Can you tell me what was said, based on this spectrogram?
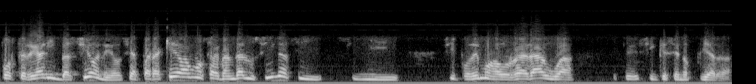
postergar inversiones. O sea, ¿para qué vamos a agrandar usinas si, si, si podemos ahorrar agua este, sin que se nos pierda?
